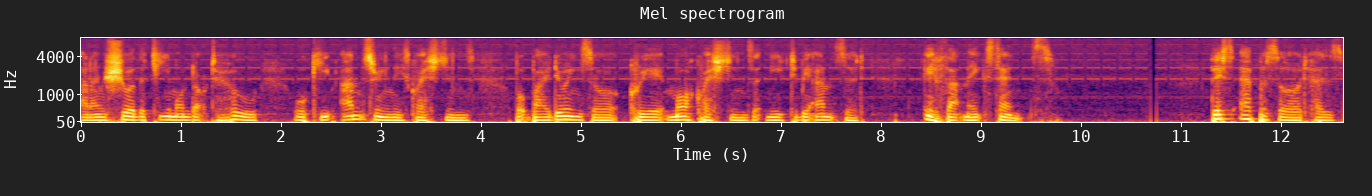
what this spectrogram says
And I'm sure the team on Doctor Who will keep answering these questions, but by doing so, create more questions that need to be answered, if that makes sense. This episode has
